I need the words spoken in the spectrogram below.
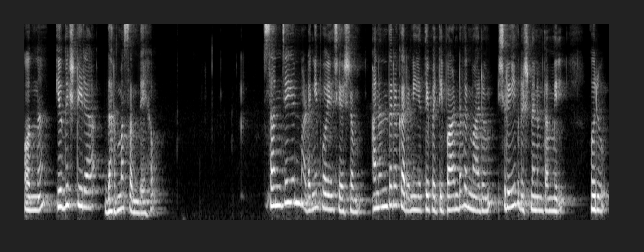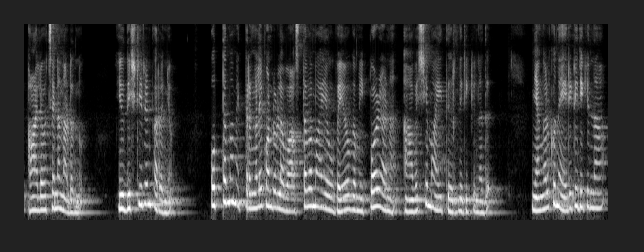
ഒന്ന് യുധിഷ്ഠിര ധർമ്മസന്ദേഹം. സഞ്ജയൻ മടങ്ങിപ്പോയ ശേഷം അനന്തരകരണീയത്തെപ്പറ്റി പാണ്ഡവന്മാരും ശ്രീകൃഷ്ണനും തമ്മിൽ ഒരു ആലോചന നടന്നു. യുധിഷ്ഠിരൻ പറഞ്ഞു ഉത്തമ മിത്രങ്ങളെ കൊണ്ടുള്ള വാസ്തവമായ ഉപയോഗം ഇപ്പോഴാണ് ആവശ്യമായി തീർന്നിരിക്കുന്നത്. ഞങ്ങൾക്കു നേരിട്ടിരിക്കുന്ന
